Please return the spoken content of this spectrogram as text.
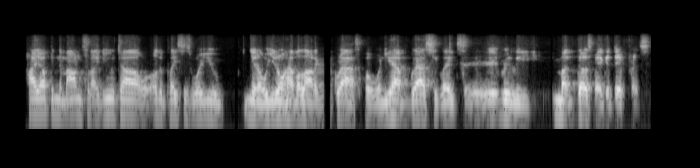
high up in the mountains like Utah or other places where you you know you don't have a lot of grass, but when you have grassy lakes, it, it really does make a difference.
